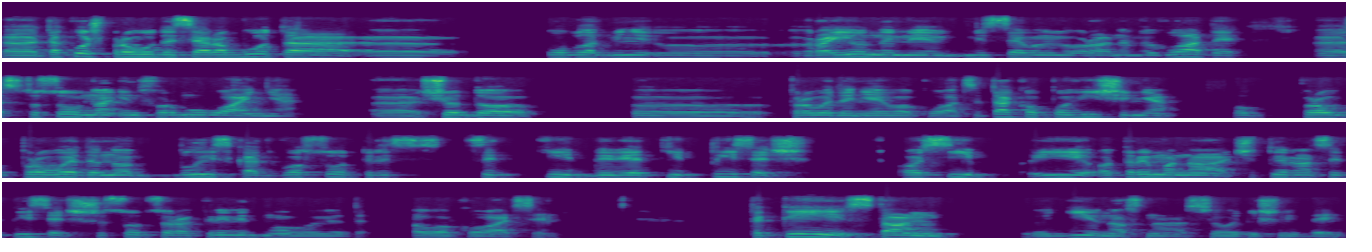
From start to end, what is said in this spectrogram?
Е, Також проводиться робота е, обладміні... е, районними місцевими органами влади стосовно інформування щодо проведення евакуації. Так, оповіщення проведено близько 239 тисяч осіб і отримано 14 тисяч 643 відмови від евакуації. Такий стан дій у нас на сьогоднішній день.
